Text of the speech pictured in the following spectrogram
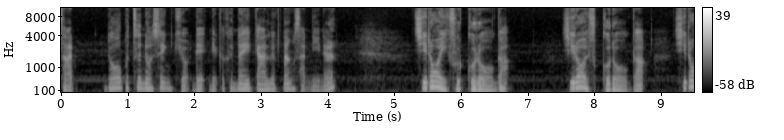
สัตว์โดบุตโนเซงเคียวเดะเนี่ยก็คือในการเลือกตั้งสัตว์นี้นะชิโรยฟุกุโรกะชิโร่ฟุกุโรก็ชิโร่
